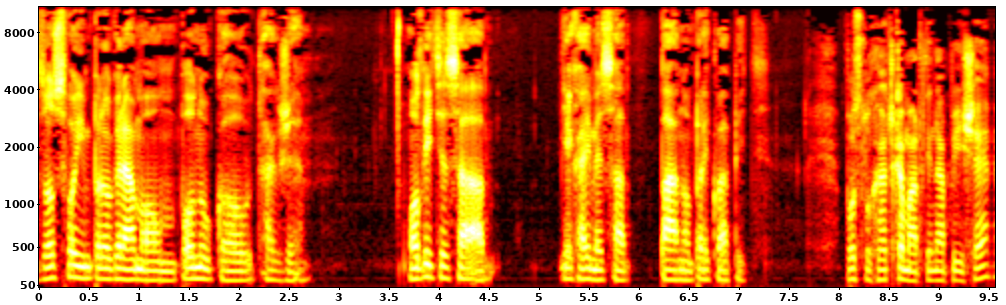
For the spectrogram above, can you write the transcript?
so svojím programom, ponukou, takže modlite sa a nechajme sa pánom prekvapiť. Poslucháčka Martina píše,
